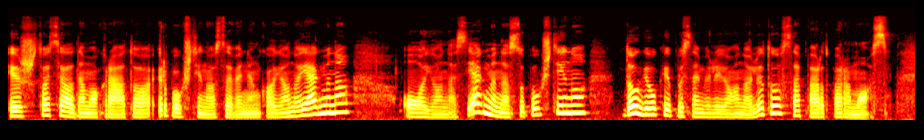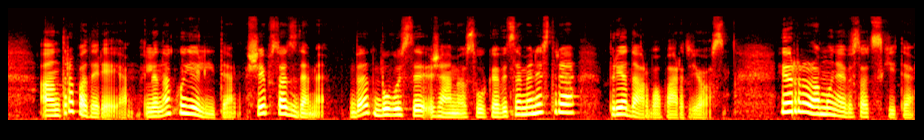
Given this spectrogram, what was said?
iš socialdemokrato ir paukštino savininko Jono Jagmino, o Jonas Jagminas su paukštynu daugiau kaip pusę milijono litų apart paramos. Antra patarėja - Lina Kujelytė, šiaip socdemė, bet buvusi Žemės ūkio viceministrė prie darbo partijos. Ir Ramūnė Visotskytė,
